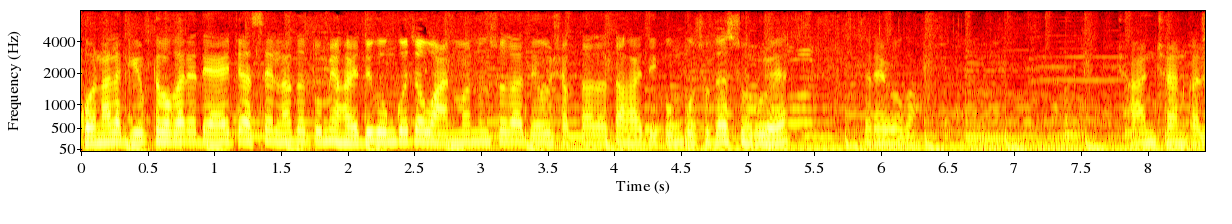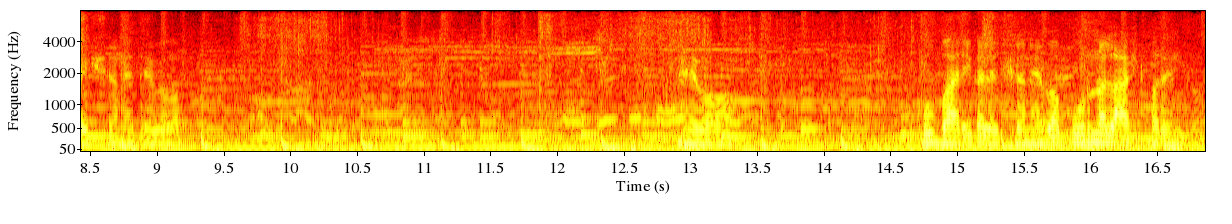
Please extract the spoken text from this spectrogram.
कोणाला गिफ्ट वगैरे द्यायचे असेल ना तर तुम्ही हळदी कुंकूचं वाण म्हणून सुद्धा देऊ शकता. आता हळदी कुंकू सुद्धा सुरू आहे. तर हे बघा. छान छान कलेक्शन आहेत हे बघा. हे बघा. खूप भारी कलेक्शन आहे बा पूर्ण लास्टपर्यंत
